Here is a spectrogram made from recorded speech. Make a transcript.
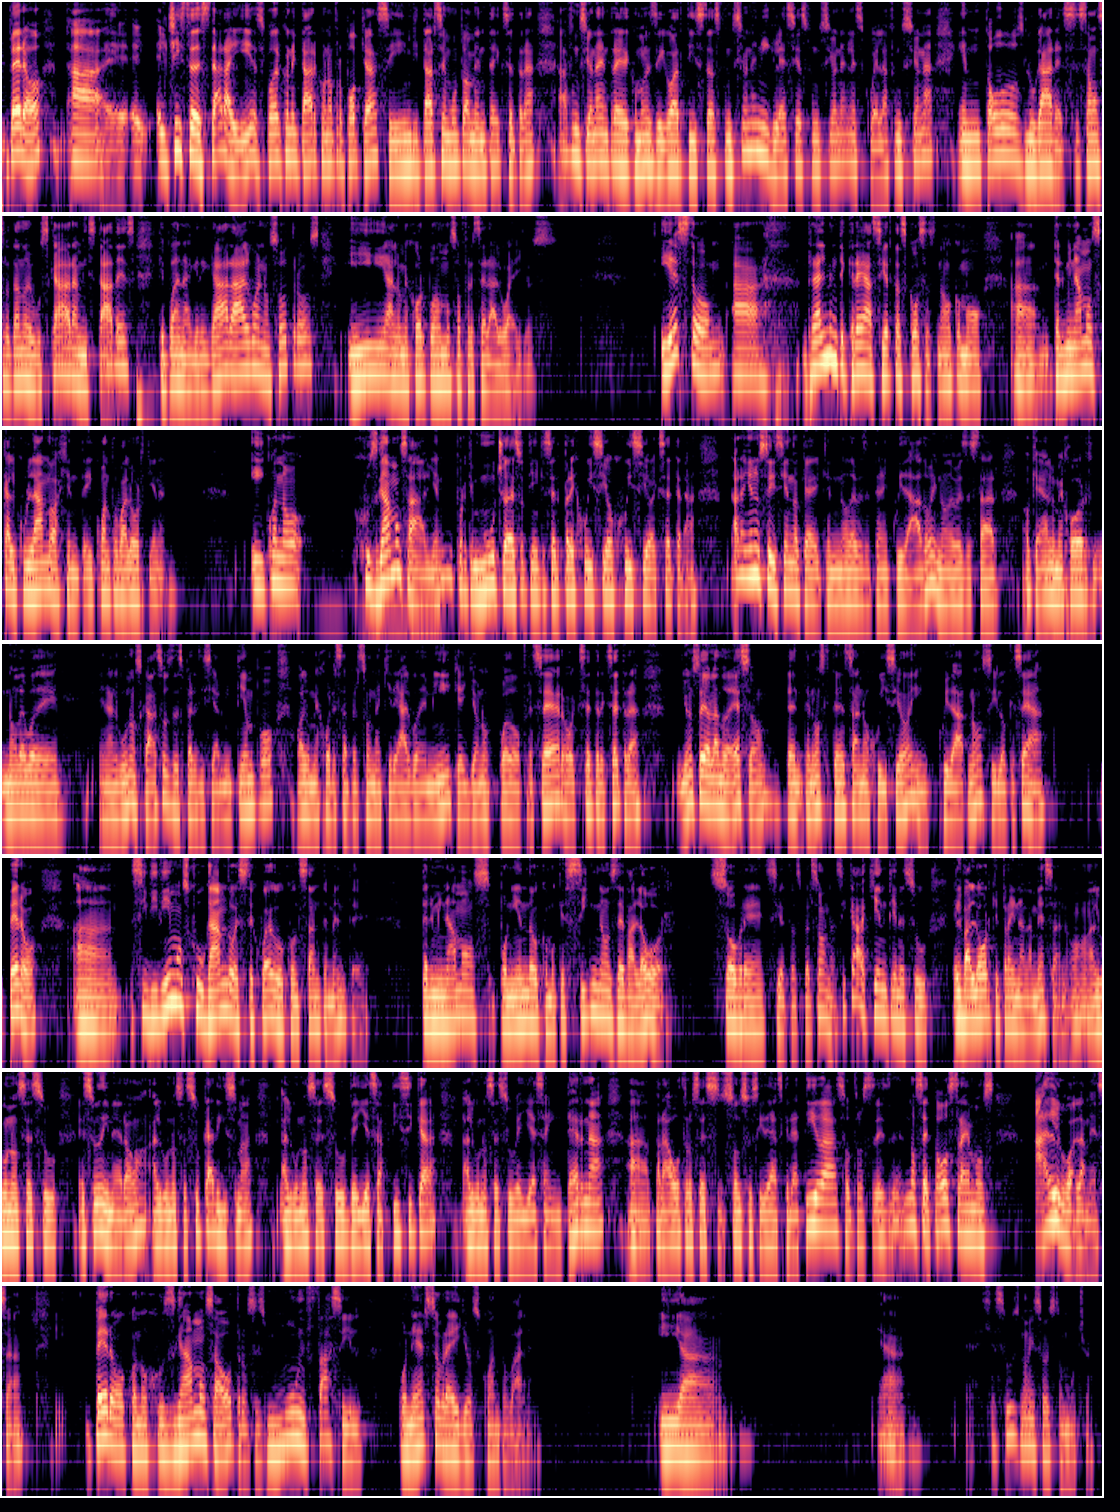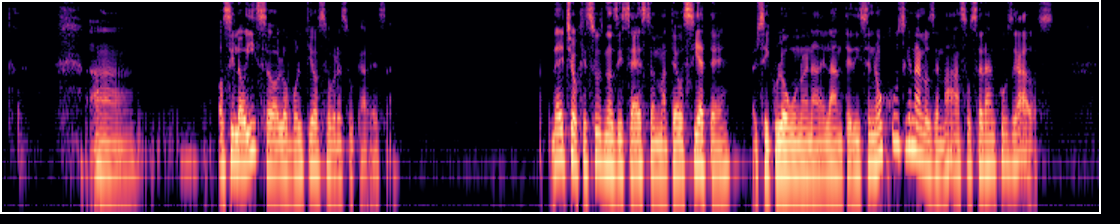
Pero uh, el, el, chiste de estar ahí es poder conectar con otro podcast y invitarse mutuamente, etc. Uh, funciona entre, como les digo, artistas, funciona en iglesias, funciona en la escuela, funciona en todos lugares. Estamos tratando de buscar amistades que puedan agregar algo a nosotros y a lo mejor podemos ofrecer algo a ellos. Y esto... Uh, realmente crea ciertas cosas, ¿no? Como uh, terminamos calculando a gente y cuánto valor tienen. Y cuando juzgamos a alguien, porque mucho de eso tiene que ser prejuicio, juicio, etc. Ahora, yo no estoy diciendo que, que no debes de tener cuidado y no debes de estar, ok, a lo mejor no debo de en algunos casos desperdiciar mi tiempo o a lo mejor esta persona quiere algo de mí que yo no puedo ofrecer o etcétera, etcétera. Yo no estoy hablando de eso. tenemos que tener sano juicio y cuidarnos y lo que sea. Pero uh, si vivimos jugando este juego constantemente, terminamos poniendo como que signos de valor sobre ciertas personas. Y cada quien tiene su, el valor que traen a la mesa, ¿no? Algunos es su, es su dinero, algunos es su carisma, algunos es su belleza física, algunos es su belleza interna, uh, para otros es, son sus ideas creativas, otros, no sé, todos traemos algo a la mesa. Pero cuando juzgamos a otros es muy fácil poner sobre ellos cuánto valen. Y uh, ya, Jesús no hizo esto mucho. Ah, o si lo hizo, lo volteó sobre su cabeza. De hecho, Jesús nos dice esto en Mateo 7, versículo 1 en adelante. Dice, no juzguen a los demás o serán juzgados.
